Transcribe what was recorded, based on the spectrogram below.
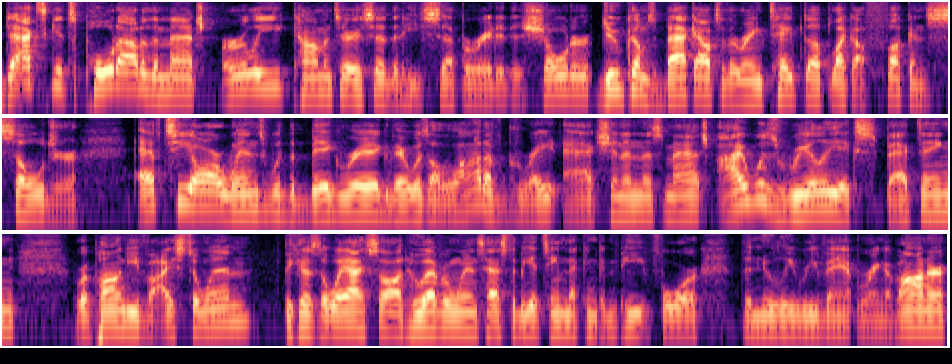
Dax gets pulled out of the match early. Commentary said that he separated his shoulder. Dude comes back out to the ring taped up like a fucking soldier. FTR wins with the big rig. There was a lot of great action in this match. I was really expecting Roppongi Vice to win because the way I saw it, whoever wins has to be a team that can compete for the newly revamped Ring of Honor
